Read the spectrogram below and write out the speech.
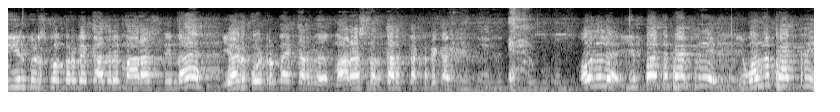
ನೀರು ಬಿಡಿಸ್ಕೊಂಡ್ ಬರ್ಬೇಕಾದ್ರೆ ಮಹಾರಾಷ್ಟ್ರದಿಂದ ಎರಡು ಕೋಟಿ ರೂಪಾಯಿ ಮಹಾರಾಷ್ಟ್ರ ಸರ್ಕಾರ ಕಟ್ಟಬೇಕಾಗ್ತದೆ ಹೌದಿಲ್ಲ, ಇಪ್ಪತ್ತು ಫ್ಯಾಕ್ಟ್ರಿ, ಈ ಒಂದು ಫ್ಯಾಕ್ಟ್ರಿ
